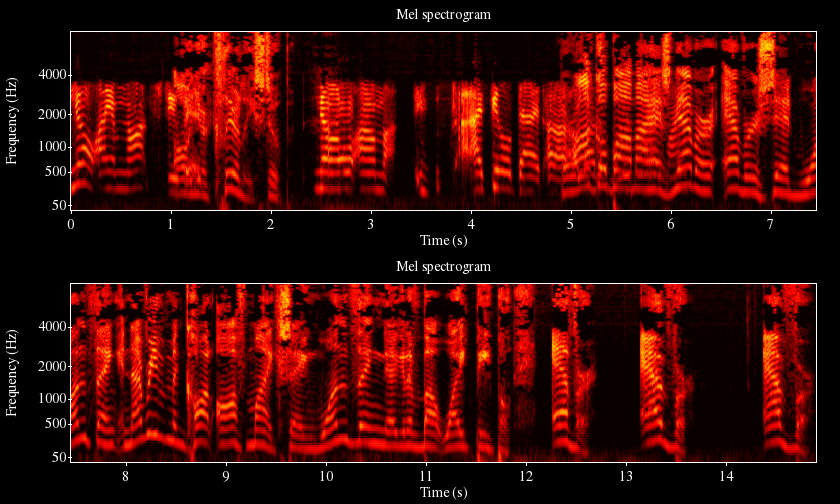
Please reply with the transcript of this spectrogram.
No, I am not stupid. Oh, you're clearly stupid. No, um, I feel that, uh, Barack Obama has never, ever said one thing, and never even been caught off mic saying one thing negative about white people. Ever. Ever. Ever.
